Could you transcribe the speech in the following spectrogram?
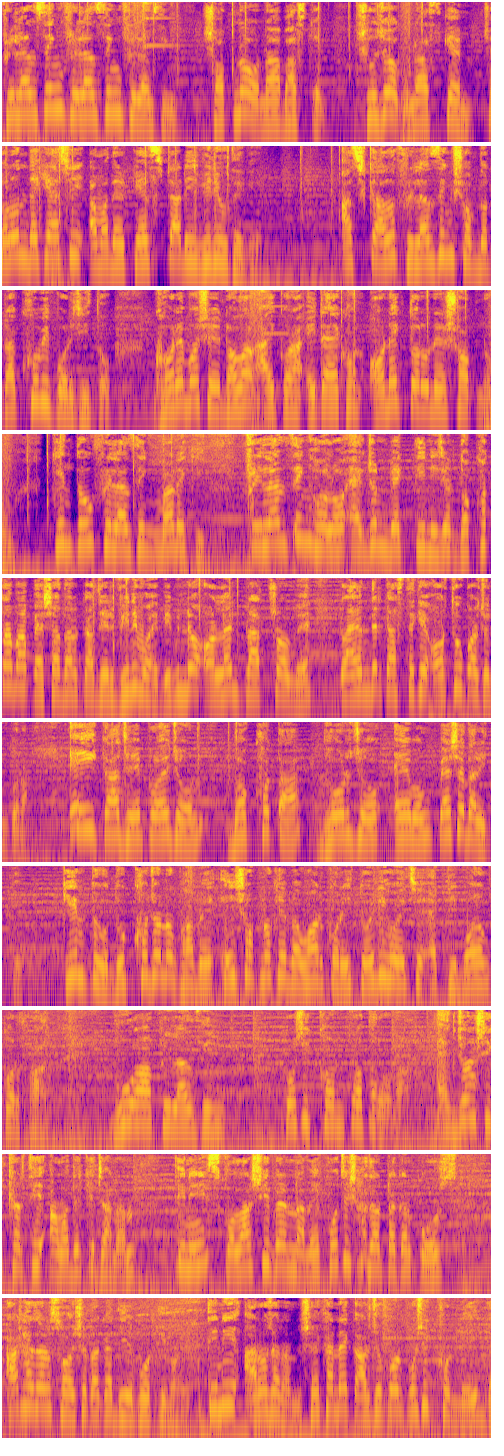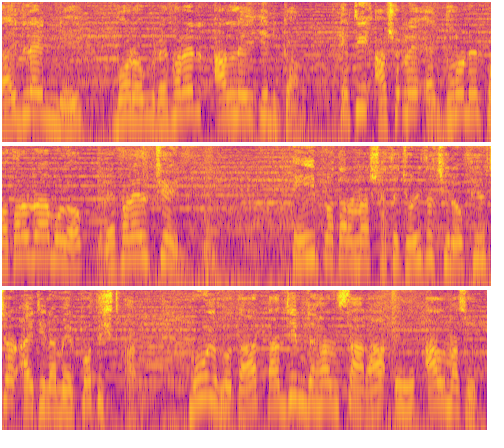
Freelancing freelancing freelancing স্বপ্ন না বাস্তব? সুযোগ না স্ক্যাম চলুন দেখে আসি আমাদের কেস স্টাডি ভিডিও থেকে। আজকাল ফ্রিল্যান্সিং শব্দটা খুবই পরিচিত। ঘরে বসে ডলার আয় করা এটা এখন অনেক তরুণের স্বপ্ন। কিন্তু ফ্রিল্যান্সিং মানে কি? ফ্রিল্যান্সিং হলো একজন ব্যক্তি নিজের দক্ষতা বা পেশাদার কাজের বিনিময়ে বিভিন্ন অনলাইন প্ল্যাটফর্মে ক্লায়েন্টদের কাছ থেকে অর্থ উপার্জন করা। এই কাজে প্রয়োজন দক্ষতা, ধৈর্য এবং পেশাদারিত্ব। কিন্তু দুঃখজনকভাবে এই স্বপ্নকে ব্যবহার করেই তৈরি হয়েছে একটি ভয়ঙ্কর ফাঁদ। ভুয়া ফ্রিল্যান্সিং প্রশিক্ষণ প্রতারণা। একজন শিক্ষার্থী আমাদেরকে জানান, তিনি স্কলারশিপের নামে পঁচিশ হাজার টাকার কোর্স, আট হাজার ছয়শো টাকা দিয়ে ভর্তি হয়। তিনি আরও জানান, সেখানে কার্যকর প্রশিক্ষণ নেই, গাইডলাইন নেই, বরং রেফারেল আনলেই ইনকাম। এটি আসলে এক ধরনের প্রতারণামূলক রেফারেল চেইন। এই প্রতারণার সাথে জড়িত ছিল ফিউচার আইটি নামের প্রতিষ্ঠান। মূল হোতা তানজিম জাহান, সারা ও আল মাসুদ।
